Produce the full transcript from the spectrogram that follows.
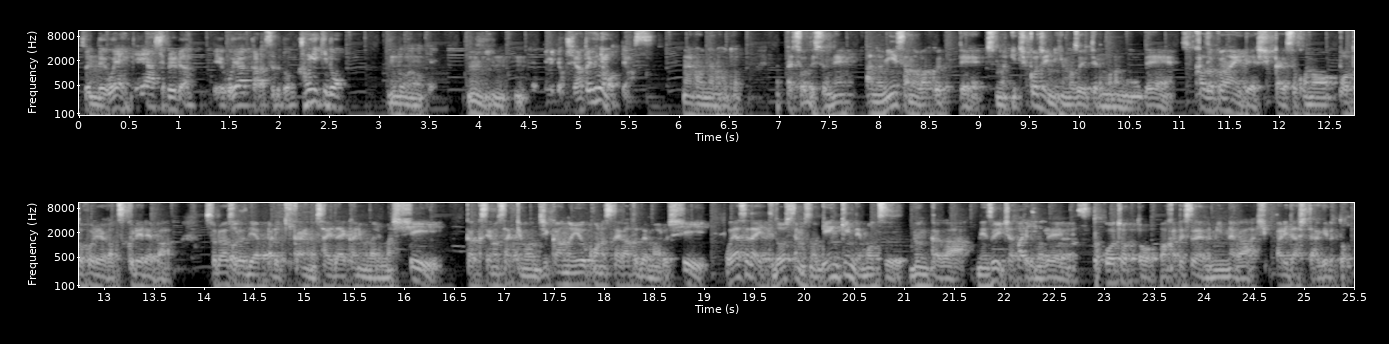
そうやって親に提案してくれるなんて、親からすると感激のことなので、うんうんうん。やってみてほしいなというふうに思っています。なるほど、なるほど。やっぱりそうですよね。あの NISA の枠ってその一個人に紐づいてるものなので、家族内でしっかりそこのポートフォリオが作れれば、それはそれでやっぱり機会の最大化にもなりますし、学生のさっきの時間の有効な使い方でもあるし、親世代ってどうしてもその現金で持つ文化が根付いちゃってるので、そこをちょっと若手世代のみんなが引っ張り出してあげると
